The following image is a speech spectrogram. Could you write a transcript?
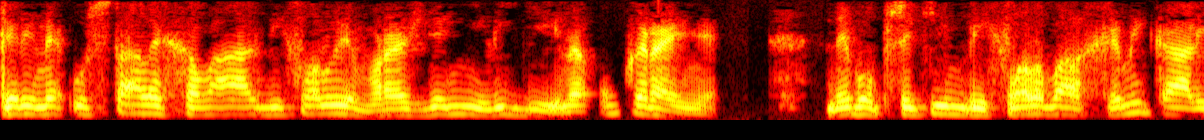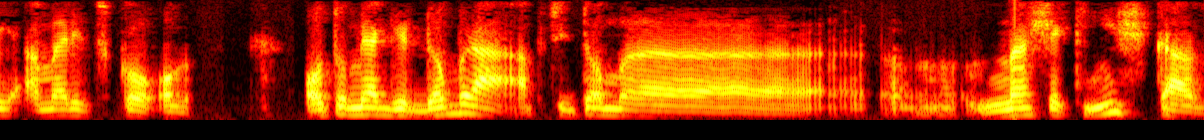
který neustále chvál, vychvaluje vraždění lidí na Ukrajině, nebo předtím vychvaloval chemikály americkou o, o tom, jak je dobrá a přitom e, naše knížka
